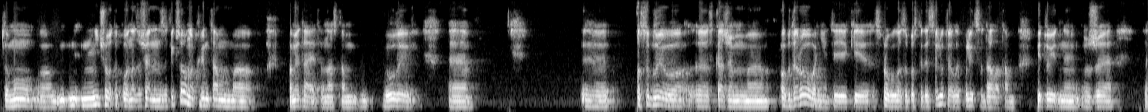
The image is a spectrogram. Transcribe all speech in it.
Тому е, нічого такого надзвичайно не зафіксовано, крім там, е, пам'ятаєте, у нас там були. Е, е, Особливо, е, скажімо, е, обдаровані, ті, які спробували запустити салюти, але поліція дала там відповідну вже е,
